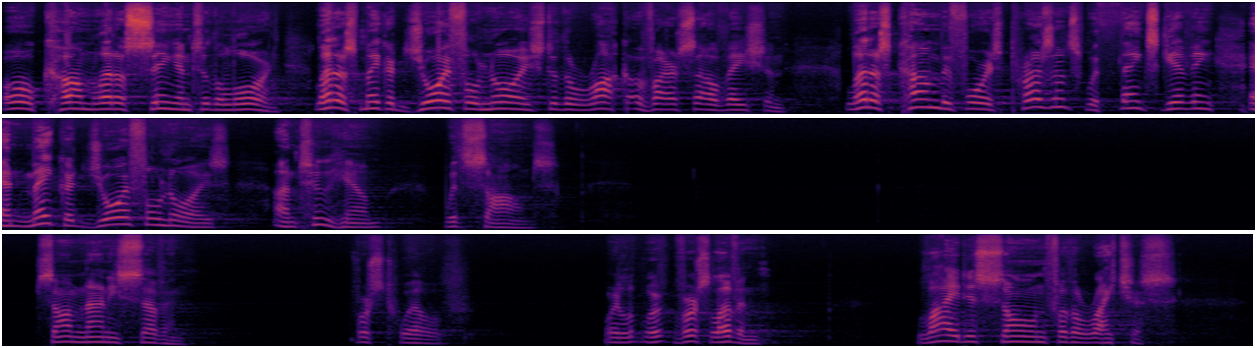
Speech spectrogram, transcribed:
Oh, come, let us sing unto the Lord. Let us make a joyful noise to the rock of our salvation. Let us come before his presence with thanksgiving and make a joyful noise unto him with psalms. Psalm 97, verse 12, verse 11 Light is sown for the righteous,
